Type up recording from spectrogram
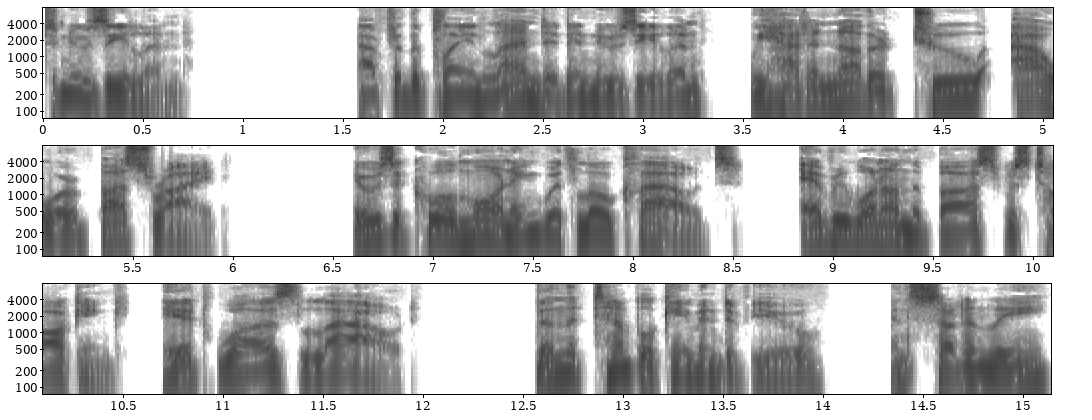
to New Zealand. After the plane landed in New Zealand, we had another two hour bus ride. It was a cool morning with low clouds. Everyone on the bus was talking. It was loud. Then the temple came into view, and suddenly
